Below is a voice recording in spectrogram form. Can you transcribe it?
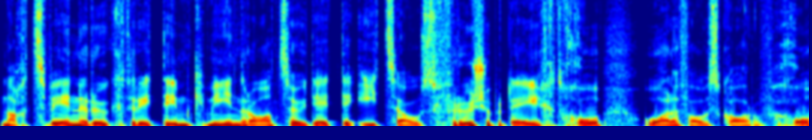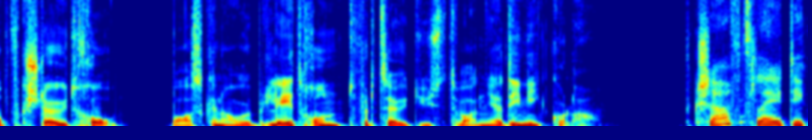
Nach zwei Rücktritten im Gemeinderat soll dort jetzt als frisch überdeckt kommen und allenfalls gar auf den Kopf gestellt kommen. Was genau überlegt kommt, erzählt uns Vanja Di Nicola. Die Geschäftsleitung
